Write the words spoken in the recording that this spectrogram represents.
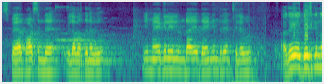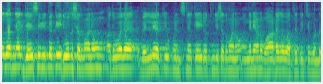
സ്പെയർ പാർട്സിൻ്റെ വില വർധനവ് ഈ മേഖലയിൽ ഉണ്ടായ ദൈനംദിന ചിലവ് അത് ഉദ്ദേശിക്കുന്നത് പറഞ്ഞാൽ ജെ സി ബിക്കൊക്കെ ഇരുപത് ശതമാനവും അതുപോലെ വലിയ എക്യുപ്മെൻറ്റ്സിനൊക്കെ ഇരുപത്തഞ്ച് ശതമാനവും അങ്ങനെയാണ് വാടക വർദ്ധിപ്പിച്ചുകൊണ്ട്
